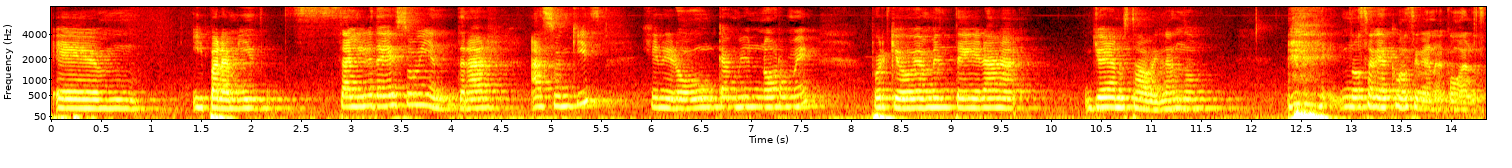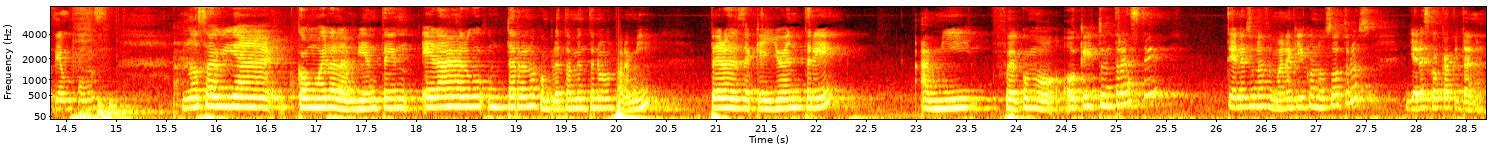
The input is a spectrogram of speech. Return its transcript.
em, y para mí, salir de eso y entrar a Sunkis generó un cambio enorme. Porque obviamente era. Yo ya no estaba bailando. no sabía cómo se iban a los tiempos. No sabía cómo era el ambiente, era algo, un terreno completamente nuevo para mí, pero desde que yo entré, a mí fue como, ok, tú entraste, tienes una semana aquí con nosotros y eres co-capitana.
